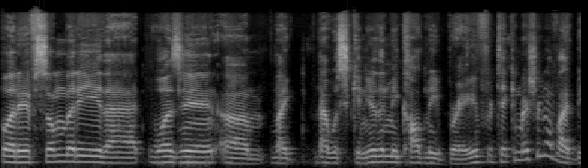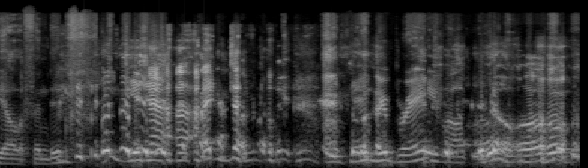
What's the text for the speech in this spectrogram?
But if somebody that wasn't um like that was skinnier than me called me brave for taking my shirt off, I'd be all offended. yeah, I definitely. Okay, you're brave. Oh, oh. Oh.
